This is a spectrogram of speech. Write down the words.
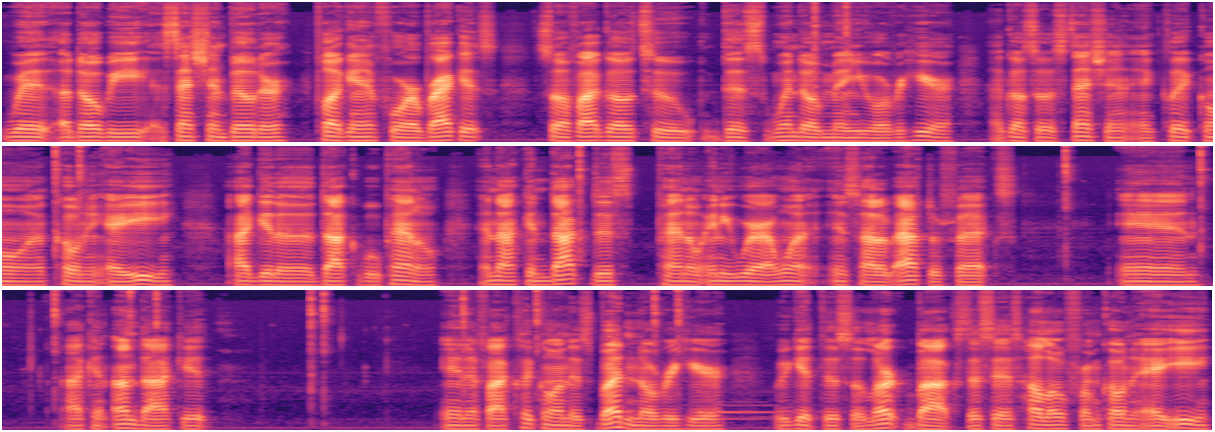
with Adobe Extension Builder plugin for brackets. So if I go to this window menu over here, I go to extension and click on Coding AE, I get a dockable panel and I can dock this panel anywhere I want inside of After Effects and I can undock it and if I click on this button over here we get this alert box that says hello from Coding AE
